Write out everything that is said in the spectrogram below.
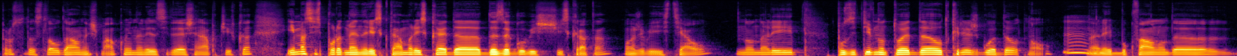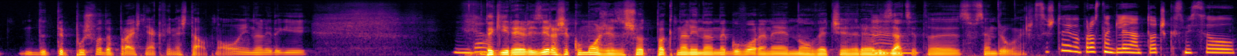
Просто да слоудаунеш малко и нали, да си дадеш една почивка. Има си според мен риск там. Риска е да, да загубиш искрата, може би изцяло, но нали, позитивното е да откриеш глада отново. Mm. Нали, буквално да, да те пушва да правиш някакви неща отново и нали, да ги да. да ги реализираш, ако може, защото пък нали, на, на говорене е едно вече, реализацията mm. е съвсем друго нещо. Също е въпрос на гледна точка, смисъл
